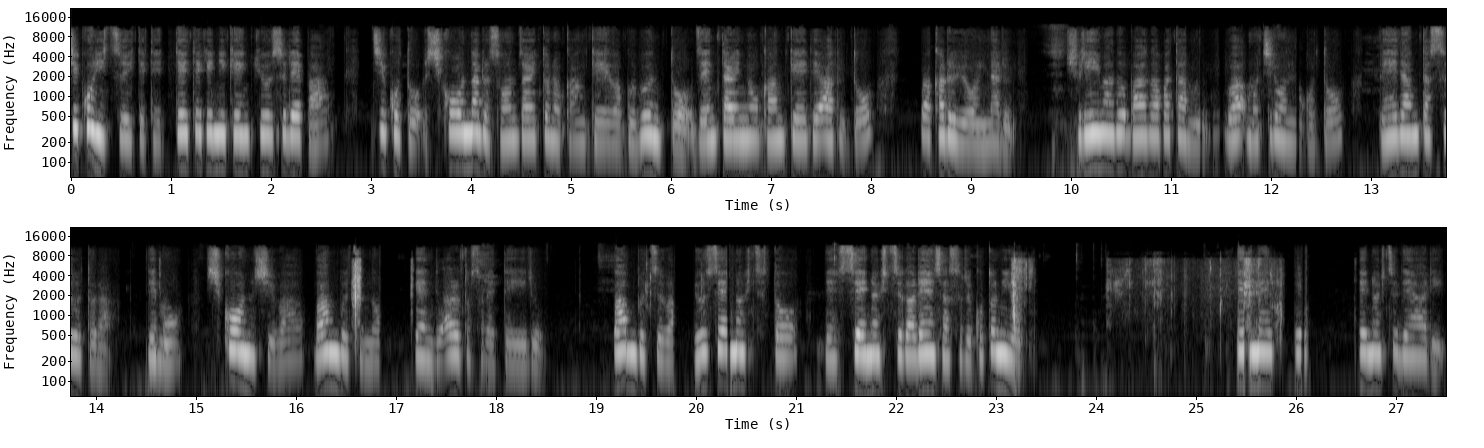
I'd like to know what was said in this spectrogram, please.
自己について徹底的に研究すれば、自己と思考なる存在との関係は部分と全体の関係であるとわかるようになる。シュリーマド・バーガバタムはもちろんのこと、ベーダンタ・スートラでも思考主は万物の源であるとされている。万物は優勢の質と劣勢の質が連鎖することによって生命性の質であり、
